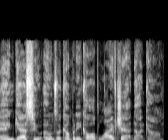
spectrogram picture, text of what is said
And guess who owns a company called livechat.com?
